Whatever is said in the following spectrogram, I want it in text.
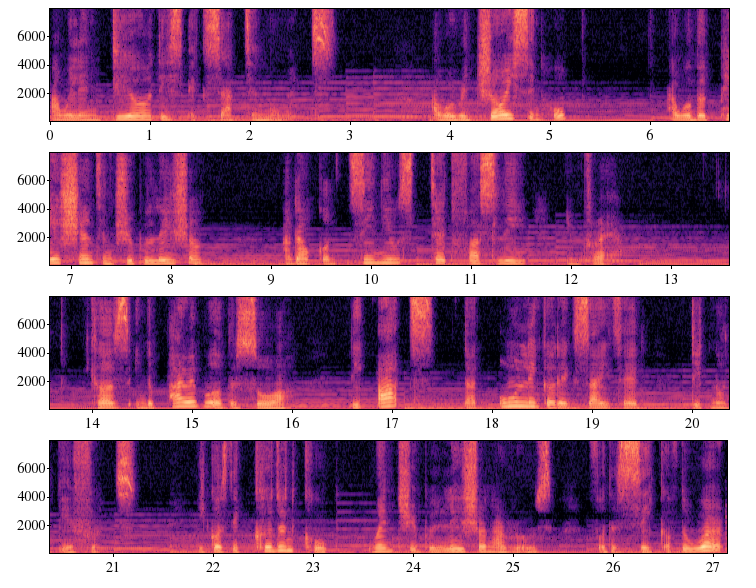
I will endure these exacting moments. I will rejoice in hope. I will be patient in tribulation, and I'll continue steadfastly in prayer. Because in the parable of the sower, the arts that only got excited did not bear fruit because they couldn't cope when tribulation arose for the sake of the word.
